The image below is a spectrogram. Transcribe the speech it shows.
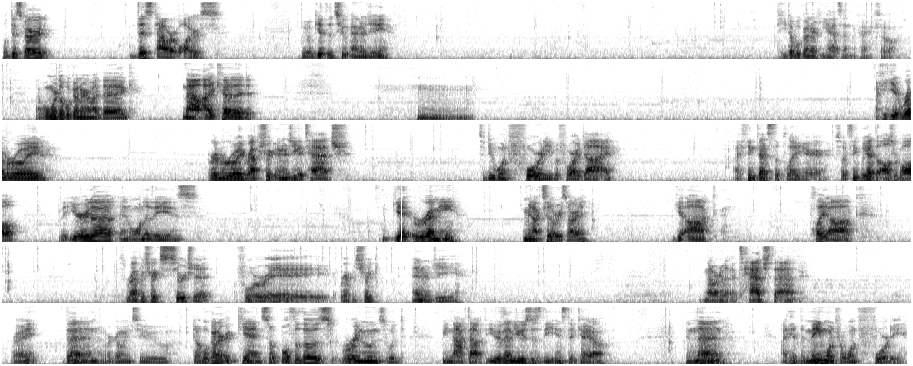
We'll discard this Tower of Waters. We will get the two energy. he double gunner? He hasn't. Okay, so I have one more double gunner in my bag. Now I could. Hmm. I could get Remoraid. Remoraid, Rapstrike Energy attach to do 140 before I die. I think that's the play here. So I think we have the Ultra Ball the Irida and one of these. Get Remy. I mean Octillery, sorry. Get Ock. Play Ock. Rapid Strike search it for a Rapid Strike energy. Now we're going to attach that. Right? Then we're going to Double Gunner again, so both of those Roaring Moons would be knocked out. If either of them uses the instant KO. And then I hit the main one for 140.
